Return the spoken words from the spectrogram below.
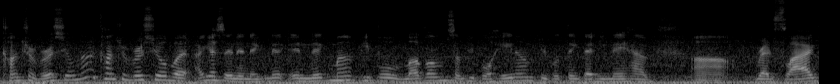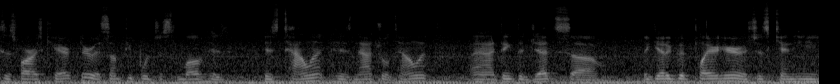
controversial, not controversial, but I guess an enigma. People love him, some people hate him. People think that he may have uh, red flags as far as character, and some people just love his his talent, his natural talent. And I think the Jets, um, they get a good player here. It's just can he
